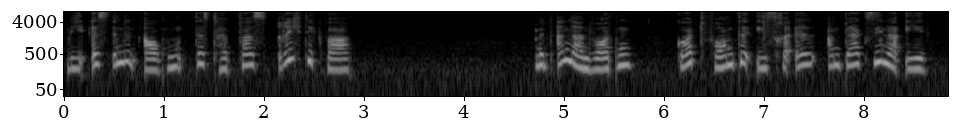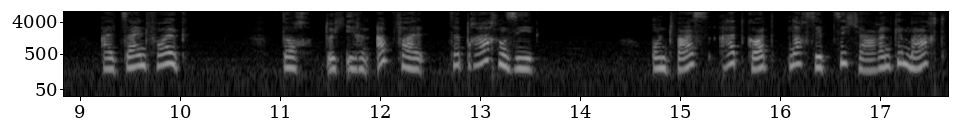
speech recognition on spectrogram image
wie es in den Augen des Töpfers richtig war. Mit anderen Worten, Gott formte Israel am Berg Sinai als sein Volk doch durch ihren Abfall zerbrachen sie. Und was hat Gott nach 70 Jahren gemacht?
